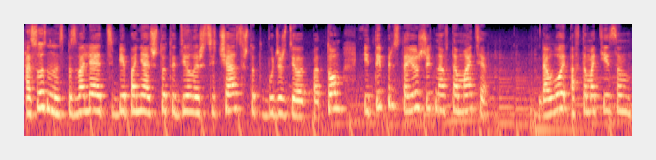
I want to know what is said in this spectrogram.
Осознанность позволяет тебе понять, что ты делаешь сейчас, что ты будешь делать потом, и ты перестаешь жить на автомате. Долой автоматизм.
